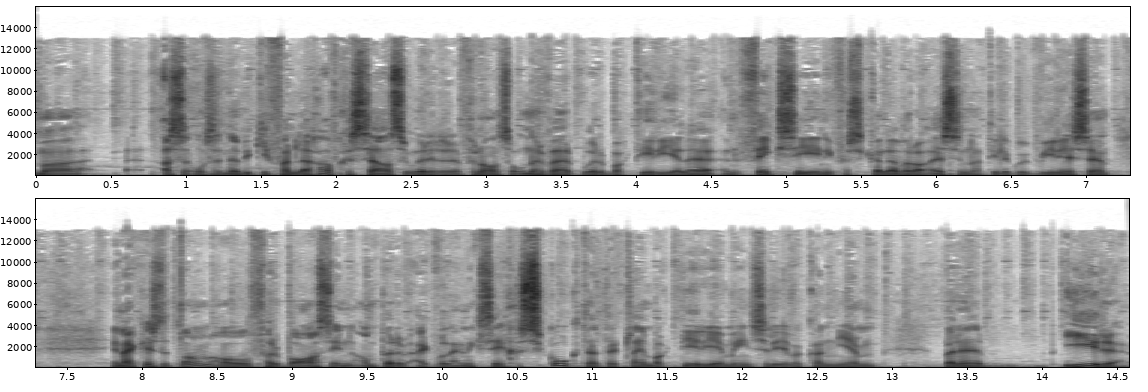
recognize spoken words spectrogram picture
Maar as ons het nou 'n bietjie van lig af gesels oor 'n finansiële onderwerp oor bakterieële infeksie en die verskille wat daar is en natuurlik ook virusse. En ek is totaal al verbaas en amper ek wil eintlik sê geskok dat 'n klein bakterie mense lewe kan neem binne ure.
